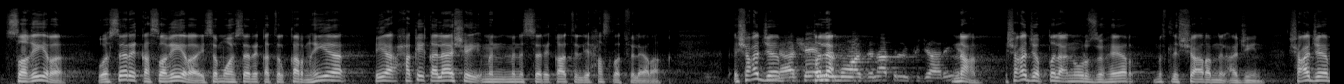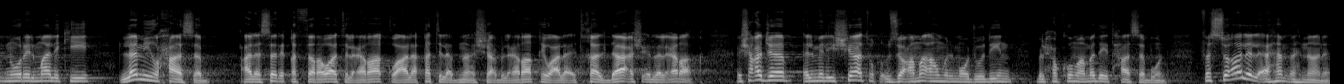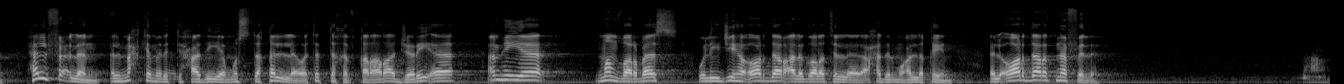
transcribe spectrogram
صغيرة وسرقة صغيرة يسموها سرقة القرن هي هي حقيقة لا شيء من من السرقات اللي حصلت في العراق. إيش عجب؟ طلع الموازنات الانفجارية. نعم. إيش عجب؟ طلع نور زهير مثل الشعرة من العجين. إيش عجب؟ نور المالكي لم يحاسب على سرقة ثروات العراق وعلى قتل أبناء الشعب العراقي وعلى إدخال داعش إلى العراق. إيش عجب؟ الميليشيات وزعمائهم الموجودين بالحكومة مدى يتحاسبون. فالسؤال الأهم هنا هل فعلا المحكمة الاتحادية مستقلة وتتخذ قرارات جريئة أم هي منظر بس واللي يجيها أوردر على قولة أحد المعلقين؟ الأوردر تنفذه. نعم.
